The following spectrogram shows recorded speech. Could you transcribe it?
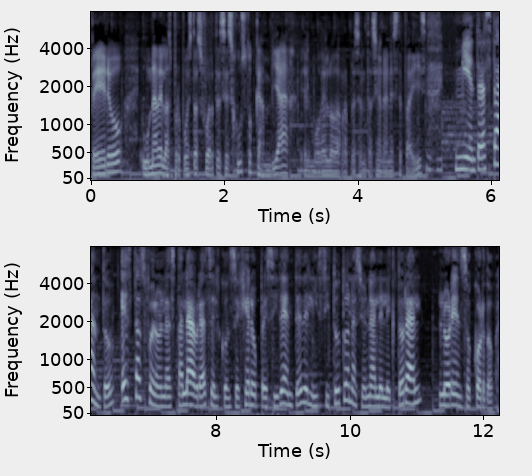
pero una de las propuestas fuertes es justo cambiar el modelo de representación en este país. Mientras tanto, estas fueron las palabras del consejero presidente del Instituto Nacional Electoral, Lorenzo Córdoba.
